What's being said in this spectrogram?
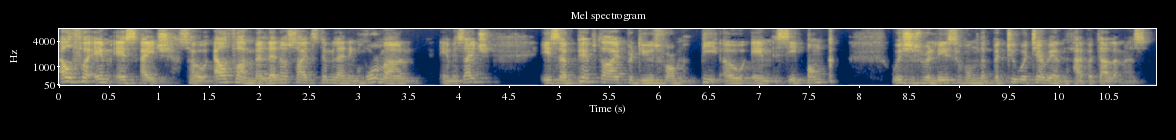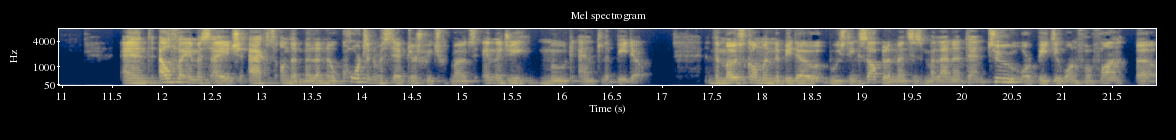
Alpha MSH, so alpha melanocyte stimulating hormone, MSH, is a peptide produced from POMC punk, which is released from the pituitary and hypothalamus. And alpha MSH acts on the melanocortin receptors, which promotes energy, mood, and libido. The most common libido boosting supplements is melanotan 2 or PT141, uh,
